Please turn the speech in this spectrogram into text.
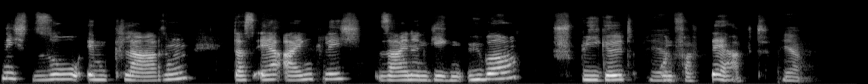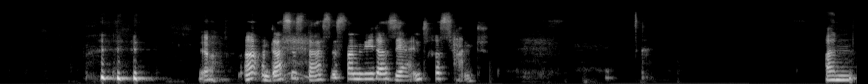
nicht so im Klaren, dass er eigentlich seinen Gegenüber spiegelt ja. und verstärkt. Ja. ja. Und das ist, das ist dann wieder sehr interessant. Und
